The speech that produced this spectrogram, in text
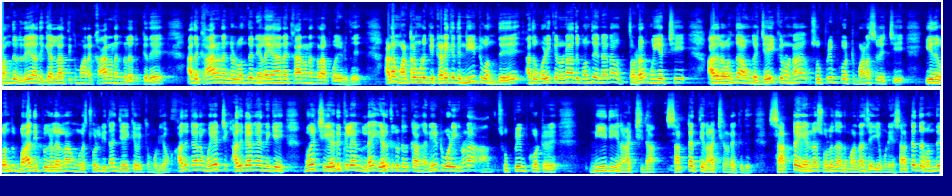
வந்துடுது அதுக்கு எல்லாத்துக்குமான காரணங்கள் இருக்குது. அது காரணங்கள் வந்து நிலையான காரணங்களாக போயிடுது. ஆனால் மற்றவங்களுக்கு கிடைக்கிறது நீட் வந்து அதை ஒழிக்கணும்னா அதுக்கு வந்து என்னென்னா தொடர் முயற்சி. அதில் வந்து அவங்க ஜெயிக்கணும்னா சுப்ரீம் கோர்ட் மனசு வச்சு இது வந்து பாதிப்புகள் எல்லாம் அவங்கள சொல்லி தான் ஜெயிக்க வைக்க முடியும். அதுக்கான முயற்சி அதுக்காக இன்றைக்கி முயற்சி எடுக்கலன்னு இல்லை எடுத்துக்கிட்டு இருக்காங்க. நீட் ஒழிக்கணும்னா சுப்ரீம் கோர்ட்டு நீதியின் ஆட்சி தான். சட்டத்தின் ஆட்சி நடக்குது. சட்டம் என்ன சொல்லுது அது மாதிரி தான் செய்ய முடியும். சட்டத்தை வந்து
